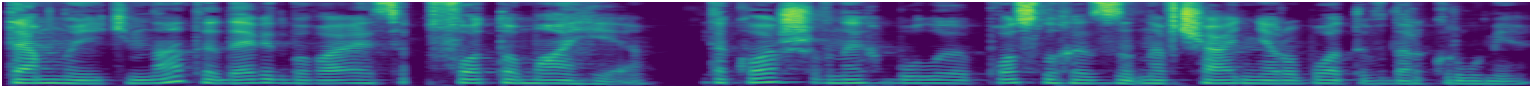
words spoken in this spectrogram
темної кімнати, де відбувається фотомагія. Також в них були послуги з навчання роботи в даркрумі.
